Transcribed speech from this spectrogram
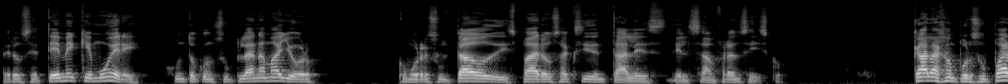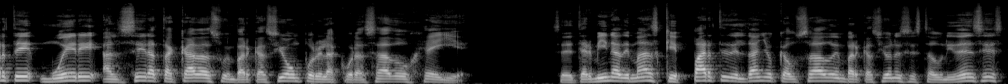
pero se teme que muere junto con su plana mayor como resultado de disparos accidentales del San Francisco. Callahan, por su parte, muere al ser atacada su embarcación por el acorazado Heye. Se determina además que parte del daño causado a embarcaciones estadounidenses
